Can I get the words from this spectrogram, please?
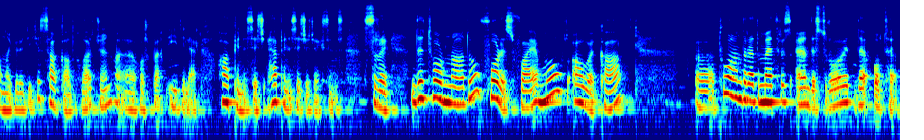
ona görə deyir ki, sağ qaldıqları üçün xoşbəxt idilər. Happy-ni seç, happy-ni seçəcəksiniz. 3. The tornado forest fire moved our car uh, 200 meters and destroyed the hotel.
